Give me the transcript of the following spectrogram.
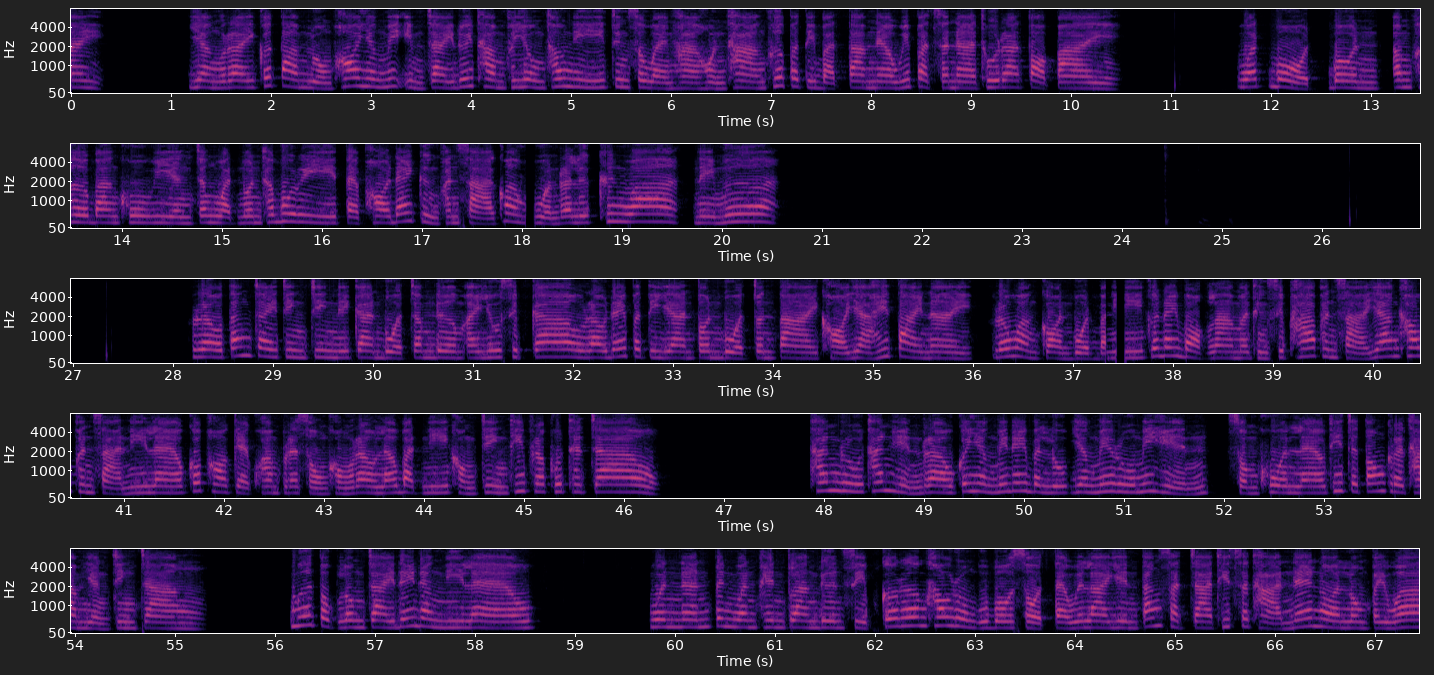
อย่างไรก็ตามหลวงพ่อยังไม่อิ่มใจด้วยธรรมพยงเท่านี้จึงแสวงหาหนทางเพื่อปฏิบัติตามแนววิปัสสนาธุระต่อไป วัดโบสถ์บน อำเภอบางคูเวียง จังหวัดนนทบุรี แต่พอได้กึ่งพรรษาก็หวนระลึกขึ้นว่า ในเมื่อ เราตั้งใจจริงๆ ในการบวชจำเดิมอายุ 19 เราได้ปฏิญาณตนบวชจนตายขออย่าให้ตายใน ระหว่างก่อนบวชบัดนี้ก็ได้บอกลามาถึง 15พรรษาย่างเข้าพรรษานี้แล้วก็พอแก่ความประสงค์ของเราแล้วบัดนี้ของจริงที่พระพุทธเจ้า ท่านรู้ท่านเห็นเราก็ยังไม่ได้บรรลุยังไม่รู้ไม่เห็น สมควรแล้วที่จะต้องกระทำอย่างจริงจัง เมื่อตกลงใจได้ดังนี้แล้ว วันนั้นเป็นวันเพ็ญกลางเดือนสิบก็เริ่มเข้าโรงอุโบสถ แต่เวลาเย็นตั้งสัจจาทิสถานแน่นอนลงไปว่า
